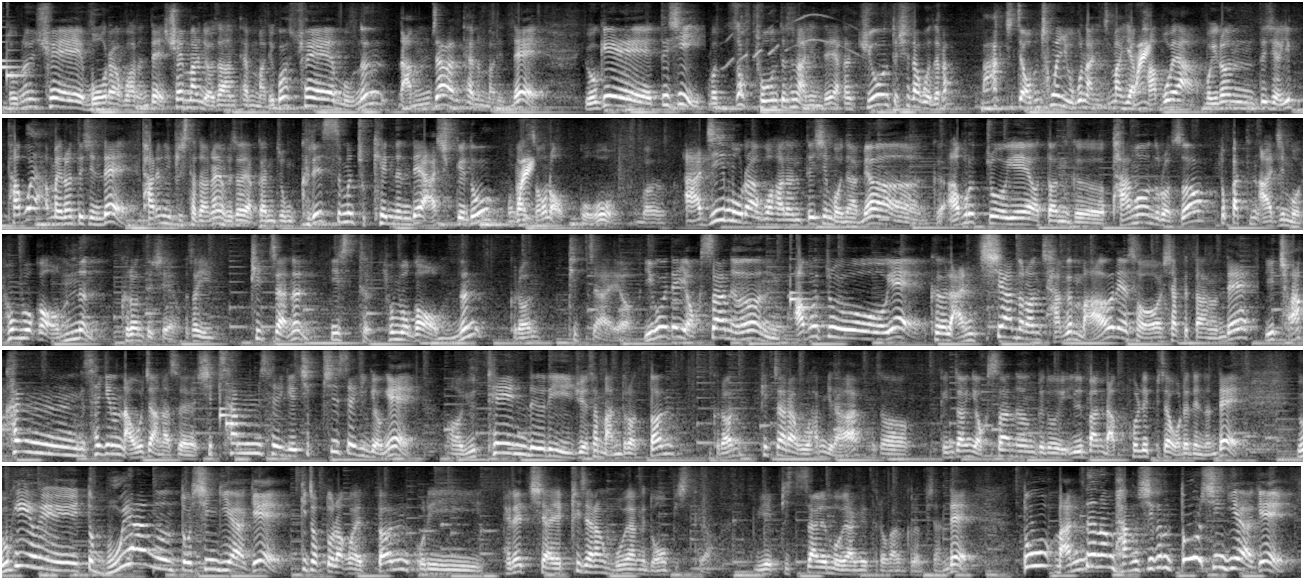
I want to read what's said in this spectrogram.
또는 쉐모라고 하는데 쉐마는 여자한테 하는 말이고 쉐모는 남자한테 하는 말인데 요게 뜻이 뭐 썩 좋은 뜻은 아닌데 약간 귀여운 뜻이라고 되나? 막 진짜 엄청난 욕은 아니지만 야 바보야 뭐 이런 뜻이에요. 이 바보야 막 이런 뜻인데 발음이 비슷하잖아요. 그래서 약간 좀 그랬으면 좋겠는데 아쉽게도 연관성은 없고 뭐 아지모라고 하는 뜻이 뭐냐면 그 아브루쪼의 어떤 그 방언으로서 똑같은 아지모 효모가 없는 그런 뜻이에요. 그래서 이 피자는 이스트 효모가 없는 그런 피자예요. 이거에 대한 역사는 아브루쪼의 그 란치아노라는 작은 마을에서 시작됐다 하는데 이 정확한 세기는 나오지 않았어요. 13세기, 17세기경에 어, 유태인들이 이주해서 만들었던 그런 피자라고 합니다. 그래서 굉장히 역사는 그래도 일반 나폴리 피자 오래됐는데 여기 또 모양은 또 신기하게 스키저또라고 했던 우리 베네치아의 피자랑 모양이 너무 비슷해요. 위에 빗살 모양이 들어간 그런 피자인데 또 만드는 방식은 또 신기하게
